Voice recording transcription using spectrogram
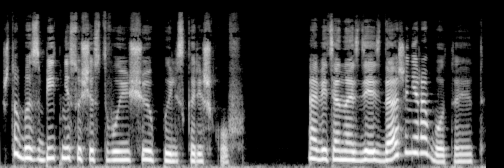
чтобы сбить несуществующую пыль с корешков. А ведь она здесь даже не работает.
